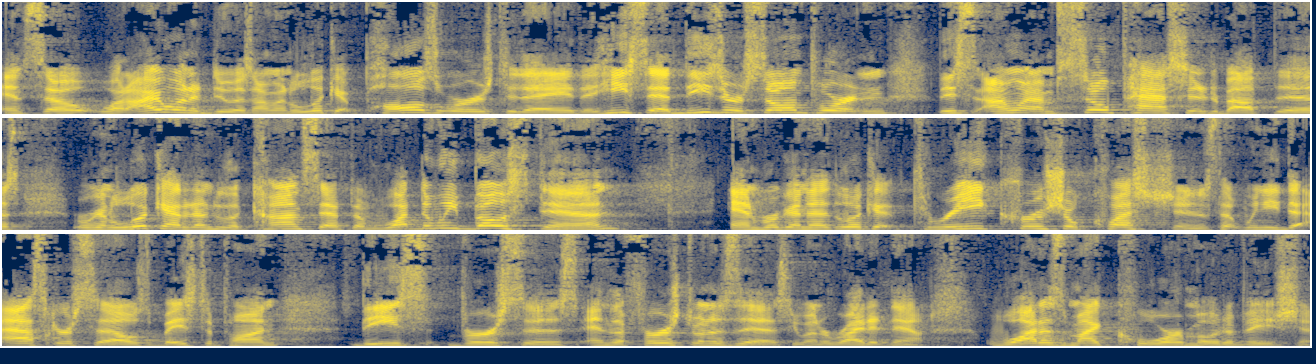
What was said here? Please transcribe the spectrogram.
And so, what I want to do is, I'm going to look at Paul's words today that he said, These are so important. This, I want, I'm so passionate about this. We're going to look at it under the concept of what do we boast in? And we're going to look at three crucial questions that we need to ask ourselves based upon these verses. And the first one is this you want to write it down. What is my core motivation?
